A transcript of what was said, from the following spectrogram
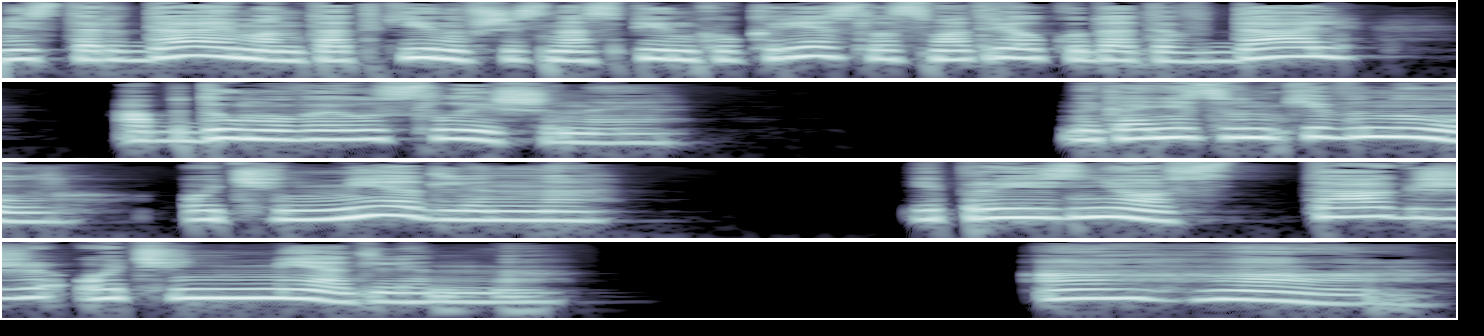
Мистер Даймонд, откинувшись на спинку кресла, смотрел куда-то вдаль, обдумывая услышанное. Наконец он кивнул, очень медленно, и произнес также очень медленно. Ага.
